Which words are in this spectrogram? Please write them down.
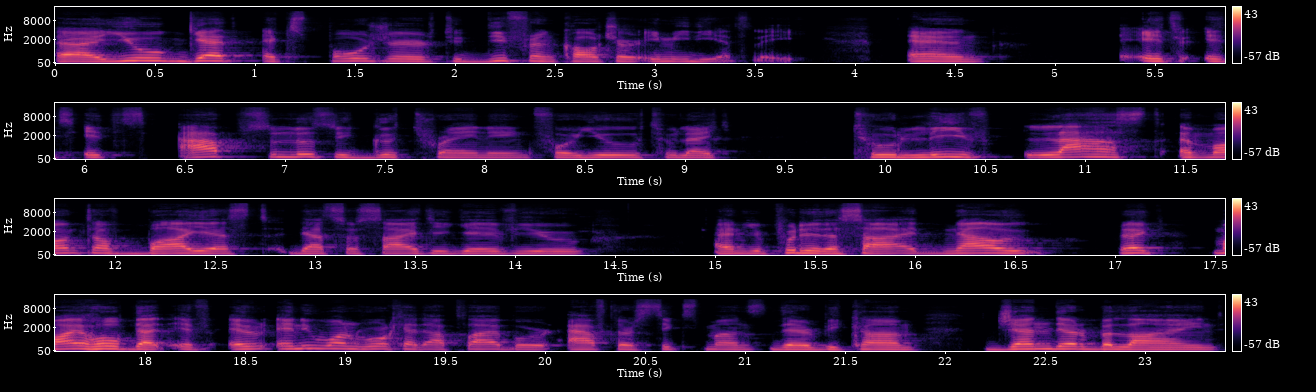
uh, you get exposure to different culture immediately and it, it's it's absolutely good training for you to like to leave last amount of bias that society gave you and you put it aside. Now like my hope that if anyone work at Applyboard after six months they become gender blind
